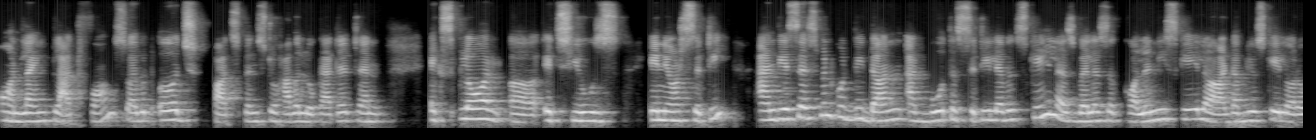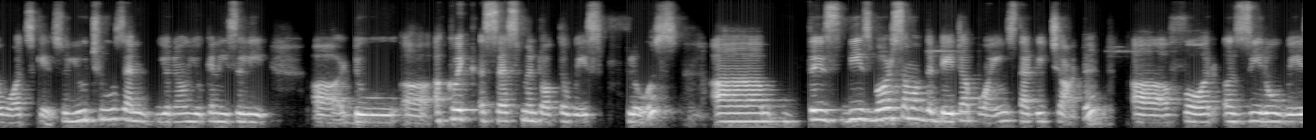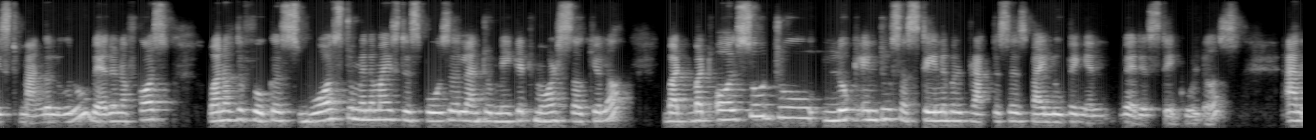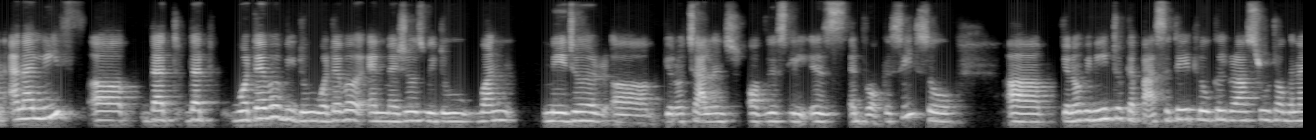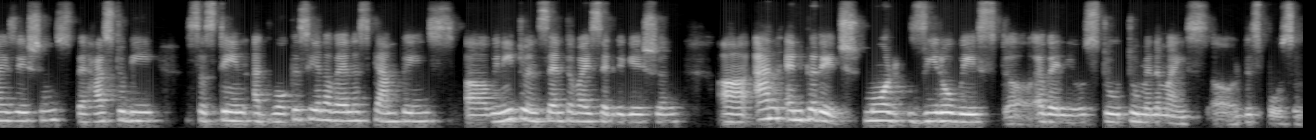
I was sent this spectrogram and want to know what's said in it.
online platform. So I would urge participants to have a look at it and explore uh, its use in your city. And the assessment could be done at both a city level scale as well as a colony scale, or RW scale or a ward scale. So you choose and you know you can easily uh, do uh, a quick assessment of the waste flows. Um, these, these were some of the data points that we charted uh, for a zero waste Mangaluru, wherein of course, one of the focus was to minimize disposal and to make it more circular but, but also to look into sustainable practices by looping in various stakeholders. And, and I leave uh, that, that whatever we do, whatever end measures we do, one major uh, you know, challenge obviously is advocacy. So, uh, you know, we need to capacitate local grassroots organizations. There has to be sustained advocacy and awareness campaigns. Uh, we need to incentivize segregation. Uh, and encourage more zero waste uh, avenues to, to minimize uh, disposal.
